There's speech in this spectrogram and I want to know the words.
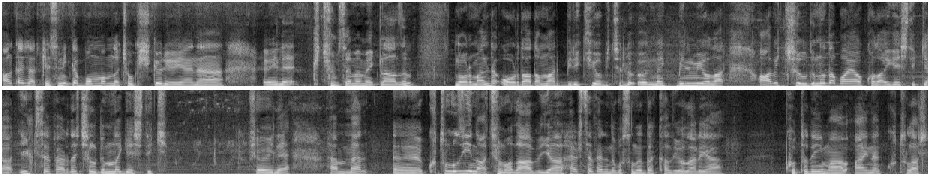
arkadaşlar kesinlikle bombam da çok iş görüyor yani ha. Öyle küçümsememek lazım. Normalde orada adamlar birikiyor bir türlü ölmek bilmiyorlar. Abi çılgını da bayağı kolay geçtik ya. İlk seferde çılgını da geçtik. Şöyle hemen e, kutumuz yine açılmadı abi. Ya her seferinde bu sınırda kalıyorlar ya. Kutu değil mi abi? Aynen kutular.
